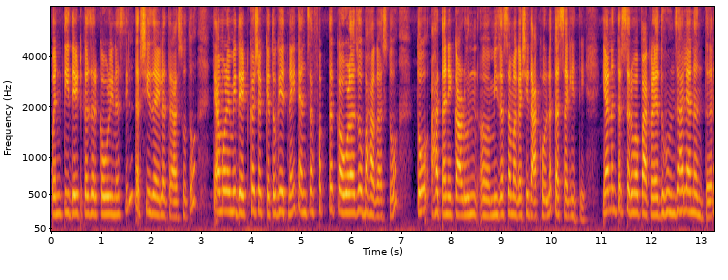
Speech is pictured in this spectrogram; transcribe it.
पण ती देठकं जर कवळी नसतील तर शिजायला त्रास होतो. त्यामुळे मी देठकं शक्यतो घेत नाही. त्यांचा फक्त कवळा जो भाग असतो तो हाताने काढून मी जसं मगाशी दाखवलं तसा घेते. यानंतर सर्व पाकळ्या धुवून झाल्यानंतर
